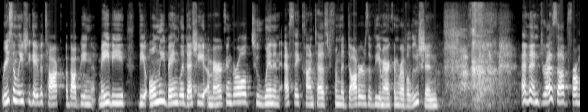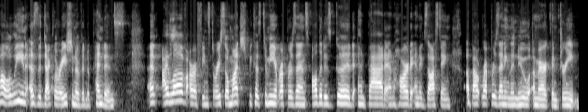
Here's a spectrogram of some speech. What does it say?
Recently, she gave a talk about being maybe the only Bangladeshi American girl to win an essay contest from the Daughters of the American Revolution, and then dress up for Halloween as the Declaration of Independence. And I love Arifin's story so much because to me it represents all that is good and bad and hard and exhausting about representing the new American dream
